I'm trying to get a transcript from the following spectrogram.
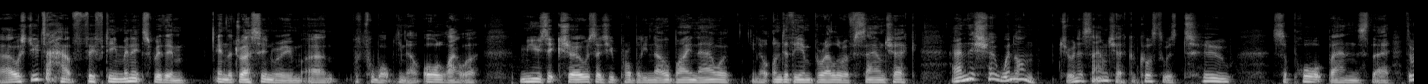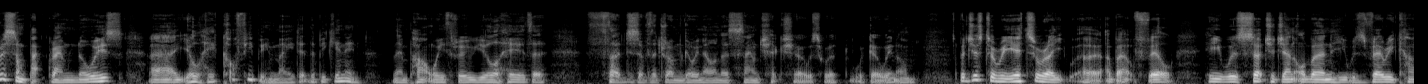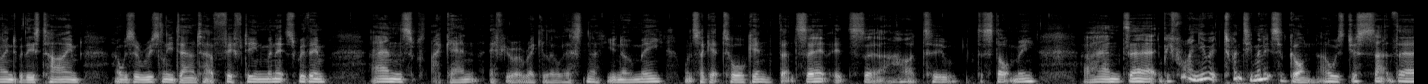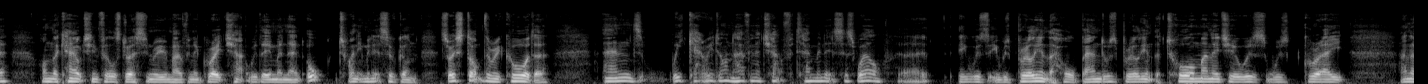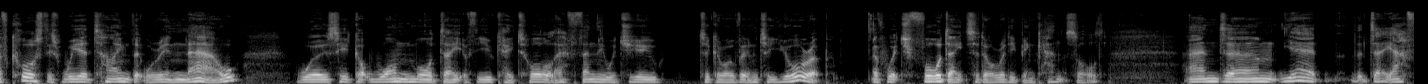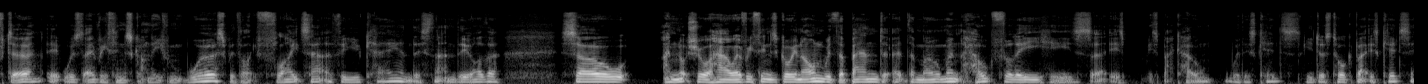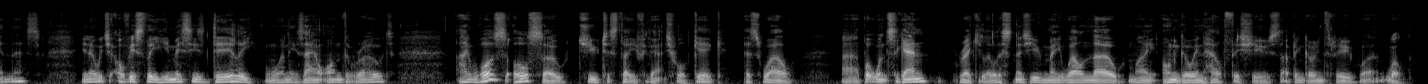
I was due to have 15 minutes with him in the dressing room um, for what you know all our music shows, as you probably know by now, are you know under the umbrella of Soundcheck, and this show went on during a soundcheck. Of course, there was two support bands there. There is some background noise. Uh, you'll hear coffee being made at the beginning. Then partway through, you'll hear the thuds of the drum going on as soundcheck shows were, were going on. But just to reiterate uh, about Phil, he was such a gentleman. He was very kind with his time. I was originally down to have 15 minutes with him. And again, if you're a regular listener, you know me. Once I get talking, that's it. It's uh, hard to, to stop me. And uh, before I knew it, 20 minutes had gone. I was just sat there on the couch in Phil's dressing room having a great chat with him. And then, oh, 20 minutes have gone. So I stopped the recorder and we carried on having a chat for 10 minutes as well. Uh, it was it was brilliant. The whole band was brilliant. The tour manager was was great, and of course, this weird time that we're in now was he'd got one more date of the UK tour left. Then they were due to go over into Europe, of which four dates had already been cancelled. And um, yeah, the day after, it was everything's gone even worse with like flights out of the UK and this, that, and the other. So I'm not sure how everything's going on with the band at the moment. Hopefully, he's uh, he's he's back home with his kids. He does talk about his kids in this, you know, which obviously he misses dearly when he's out on the road. I was also due to stay for the actual gig as well, uh, but once again, regular listeners, you may well know my ongoing health issues I've been going through. Uh, well,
